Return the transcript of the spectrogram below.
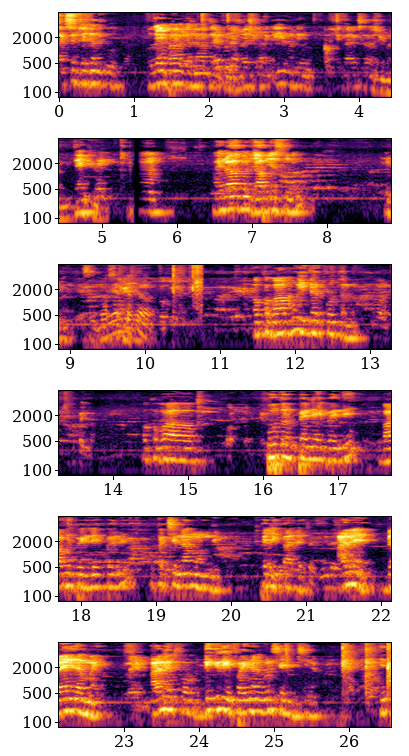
సక్సెస్ చేసినందుకు హృదయపూర్వక ధన్యవాదాలు గారికి మరియు థ్యాంక్ యూ హైదరాబాద్లో జాబ్ చేస్తున్నాను. ఒక బాబు ఇద్దరు కూతుళ్ళు ఒక బా కూతురు పెళ్ళి అయిపోయింది బాబు పెళ్ళి అయిపోయింది ఒక చిన్నమ్మ ఉంది పెళ్ళి కాలేదు. ఆమె బ్లైండ్ అమ్మాయి. ఆమె డిగ్రీ ఫైనల్ కూడా చేయించిన. ఇది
